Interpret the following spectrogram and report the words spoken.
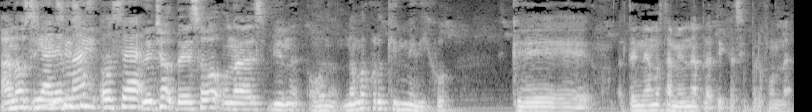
Ah, no, sí, Y además, sí, sí. o sea... De hecho, de eso una vez vi una... o bueno, no me acuerdo quién me dijo que teníamos también una plática así profunda.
